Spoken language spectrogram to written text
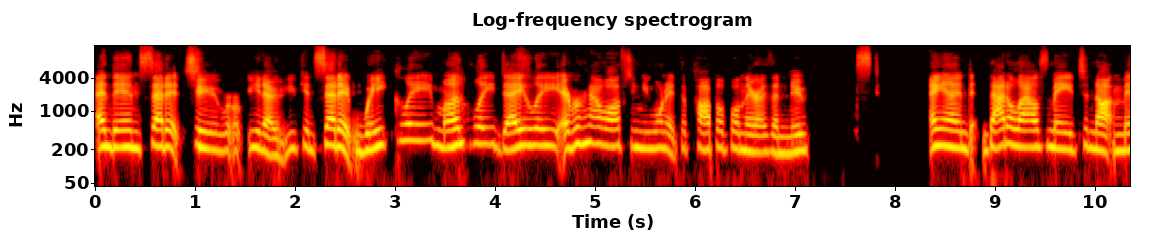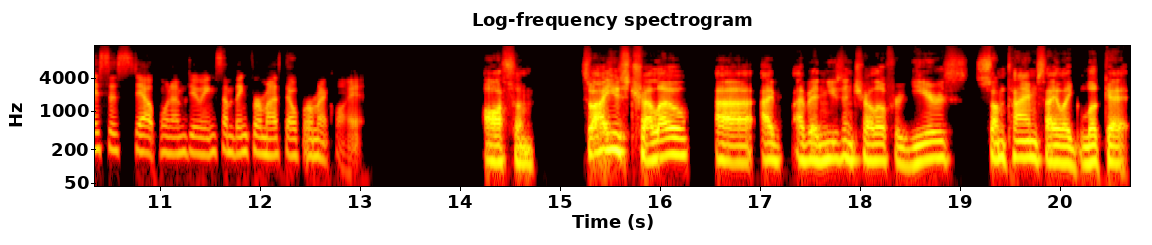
and then set it to, you know, you can set it weekly, monthly, daily, ever how often you want it to pop up on there as a new task. And that allows me to not miss a step when I'm doing something for myself or my client. Awesome. So I use Trello. Uh, I've I've been using Trello for years. Sometimes I like look at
